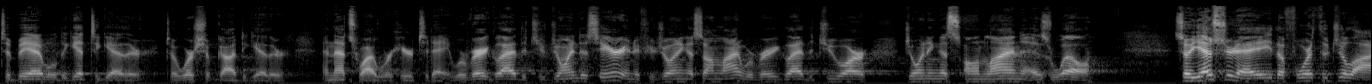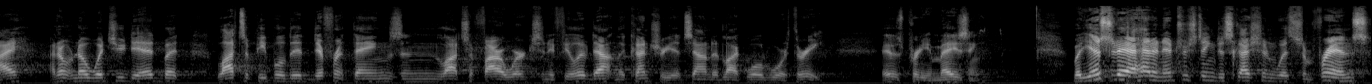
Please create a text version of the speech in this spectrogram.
to be able to get together, to worship God together and that's why we're here today. We're very glad that you've joined us here, and if you're joining us online, we're very glad that you are joining us online as well. So, yesterday, the 4th of July, I don't know what you did, but lots of people did different things and lots of fireworks, and if you lived out in the country, it sounded like World War III. It was pretty amazing. But yesterday, I had an interesting discussion with some friends,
